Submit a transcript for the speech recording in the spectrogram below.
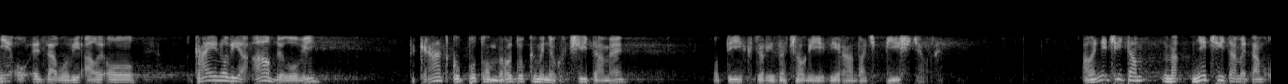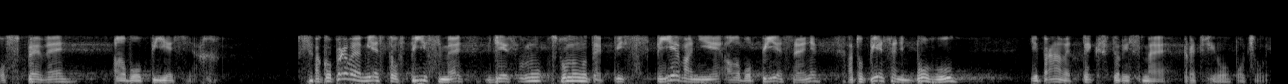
nie o Ezávovi, ale o Kainovi a Ábelovi, krátko potom v rodokmenoch čítame o tých, ktorí začali vyrábať píšťale. Ale nečítam, nečítame tam o speve alebo o piesňach. Ako prvé miesto v písme, kde je spomenuté spievanie alebo pieseň, a to pieseň Bohu, je práve text, ktorý sme pred chvíľou počuli.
